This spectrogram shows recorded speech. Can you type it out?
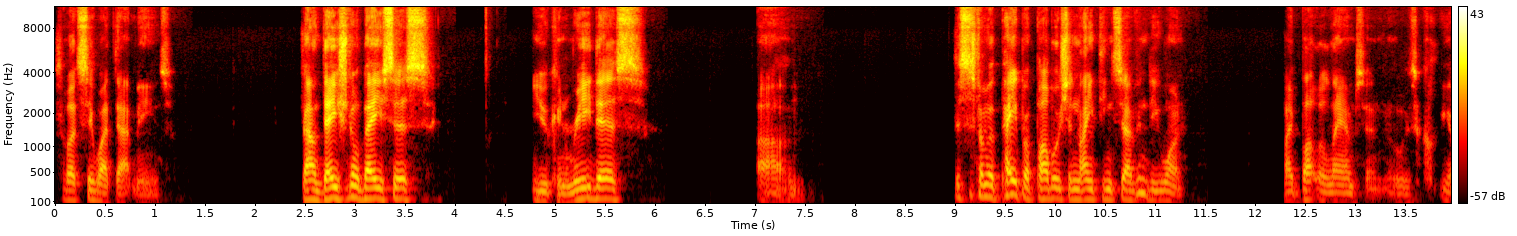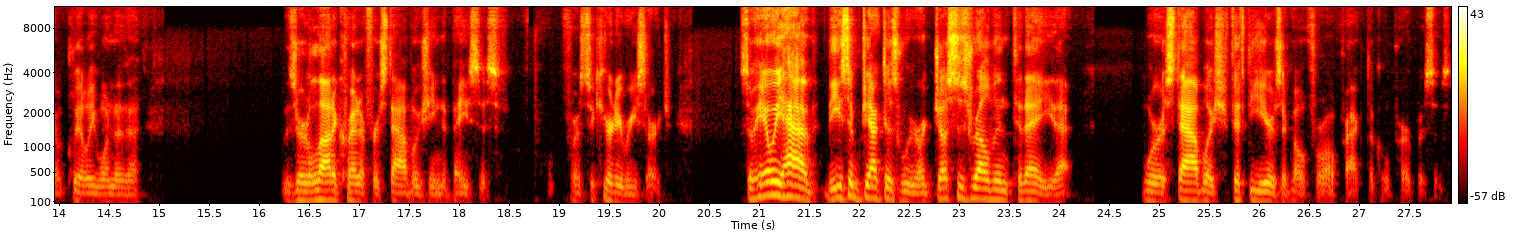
So let's see what that means. Foundational basis, you can read this. Um, this is from a paper published in 1971 by Butler Lampson, who was you know clearly one of the was deserved a lot of credit for establishing the basis for security research. So here we have these objectives we are just as relevant today that were established 50 years ago for all practical purposes.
